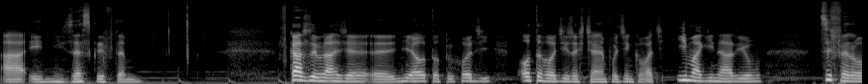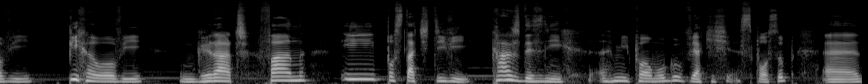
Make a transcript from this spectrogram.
a inni ze skryptem w każdym razie e, nie o to tu chodzi. O to chodzi, że chciałem podziękować Imaginarium, Cyferowi, Pichałowi, Gracz Fan i Postać TV. Każdy z nich e, mi pomógł w jakiś sposób. E,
